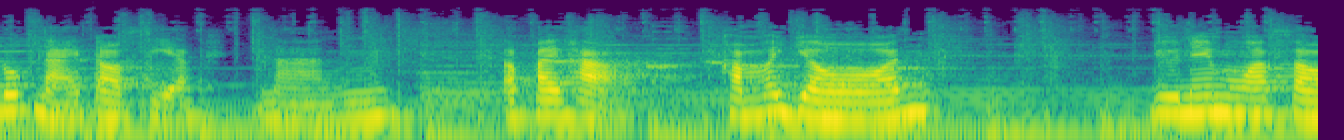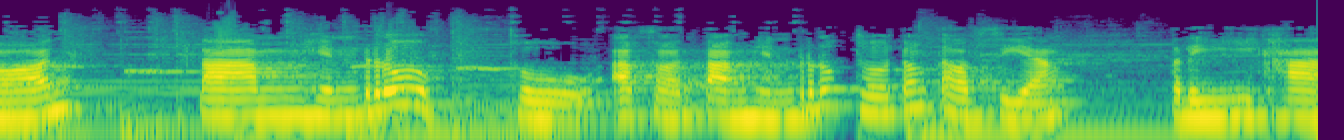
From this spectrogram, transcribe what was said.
รูปไหนตอบเสียงนั้น ต่อไปค่ะคำว่าย้อน อยู่ในหมวดอักษรตามเห็นรูปโทอักษรตามเห็นรูปโทต้องตอบเสียง ตรีค่ะ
